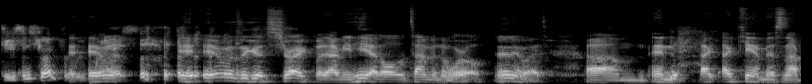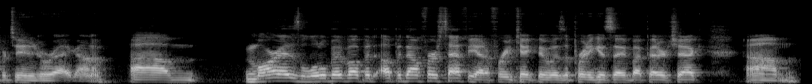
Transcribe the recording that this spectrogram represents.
decent strike for It, it, was, it, it was a good strike, but I mean, he had all the time in the world. Anyways, um, and I, I can't miss an opportunity to rag on him. Um, Mahrez, a little bit of up and, up and down first half. He had a free kick that was a pretty good save by Petr Cech. Um,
